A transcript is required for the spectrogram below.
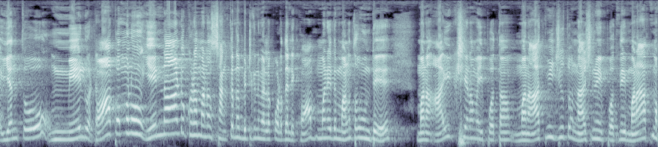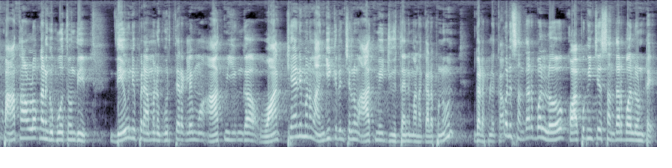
ఎంతో మేలు అట. కోపమును ఏనాడు కూడా మనం సంకన పెట్టుకుని వెళ్ళకూడదండి. కోపం అనేది మనతో ఉంటే మన ఆయుక్షీణం అయిపోతాం మన ఆత్మీయ జీవితం నాశనం అయిపోతుంది మన ఆత్మ పాతాల్లో కనుకపోతుంది దేవుని ప్రేమను గుర్తెరగలేము. ఆత్మీయంగా వాక్యాన్ని మనం అంగీకరించలేము. ఆత్మీయ జీవితాన్ని మన గడపను గడపలేము. కొన్ని సందర్భాల్లో కోపగించే సందర్భాలు ఉంటాయి.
